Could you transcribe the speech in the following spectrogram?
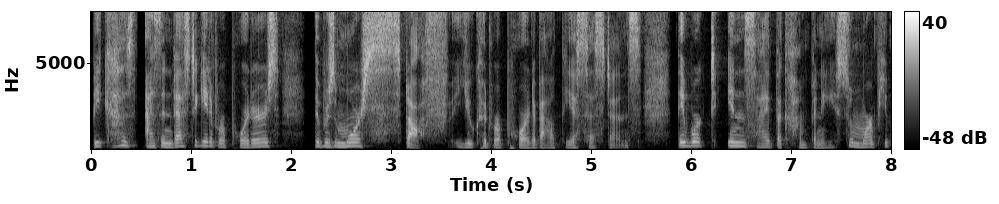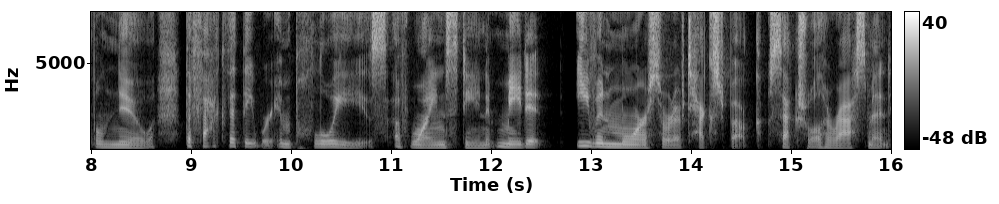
because as investigative reporters, there was more stuff you could report about the assistants. They worked inside the company, so more people knew. The fact that they were employees of Weinstein made it even more sort of textbook sexual harassment.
